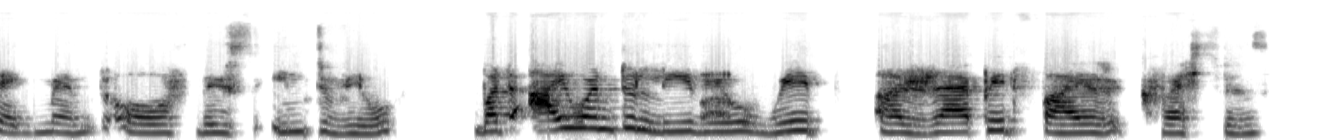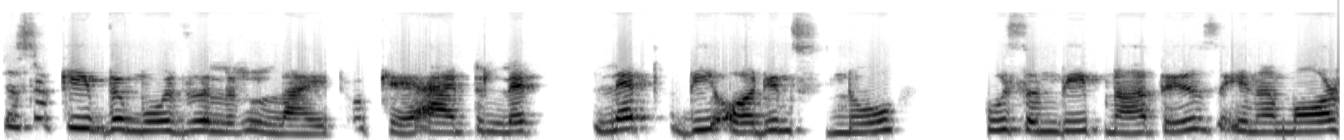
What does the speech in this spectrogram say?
segment of this interview, but I want to leave you with a rapid fire questions just to keep the moods a little light, okay, and to let let the audience know who Sandeep Nath is in a more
